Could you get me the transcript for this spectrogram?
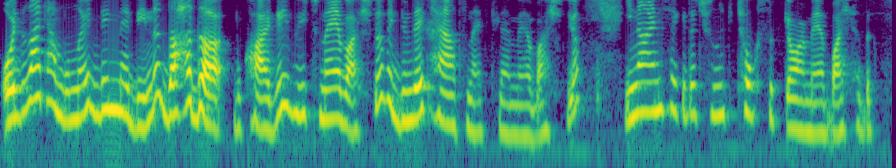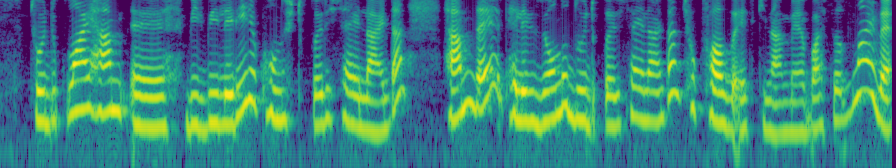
orada zaten bunları dinlediğinde daha da bu kaygıyı büyütmeye başlıyor ve gündelik hayatını etkilemeye başlıyor. Yine aynı şekilde şunu çok sık görmeye başladık. Çocuklar hem e, birbirleriyle konuştukları şeylerden hem de televizyonda duydukları şeylerden çok fazla etkilenmeye başladılar ve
